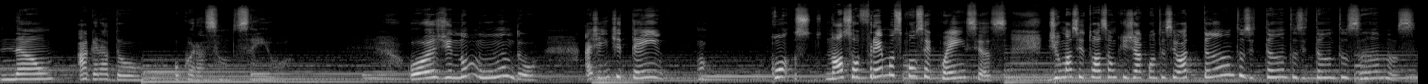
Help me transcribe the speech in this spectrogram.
não agradou o coração do Senhor. Hoje no mundo, a gente tem nós sofremos consequências de uma situação que já aconteceu há tantos e tantos e tantos anos.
